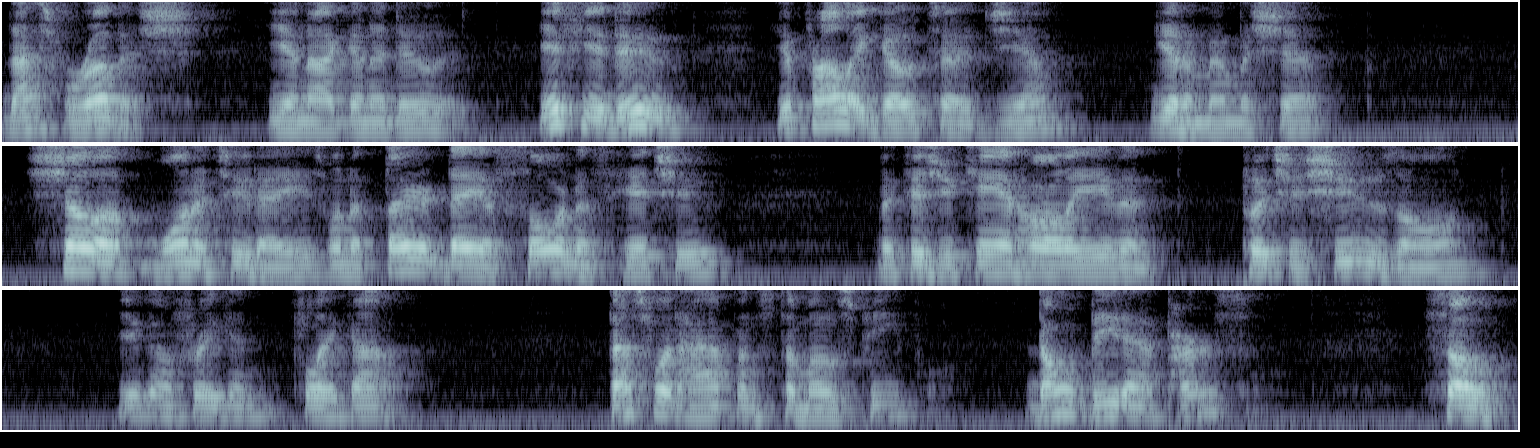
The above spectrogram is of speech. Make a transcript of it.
That's rubbish. You're not going to do it. If you do, you'll probably go to a gym, get a membership, show up one or two days. When the third day of soreness hits you because you can't hardly even put your shoes on, you're going to freaking flake out. That's what happens to most people. Don't be that person. So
